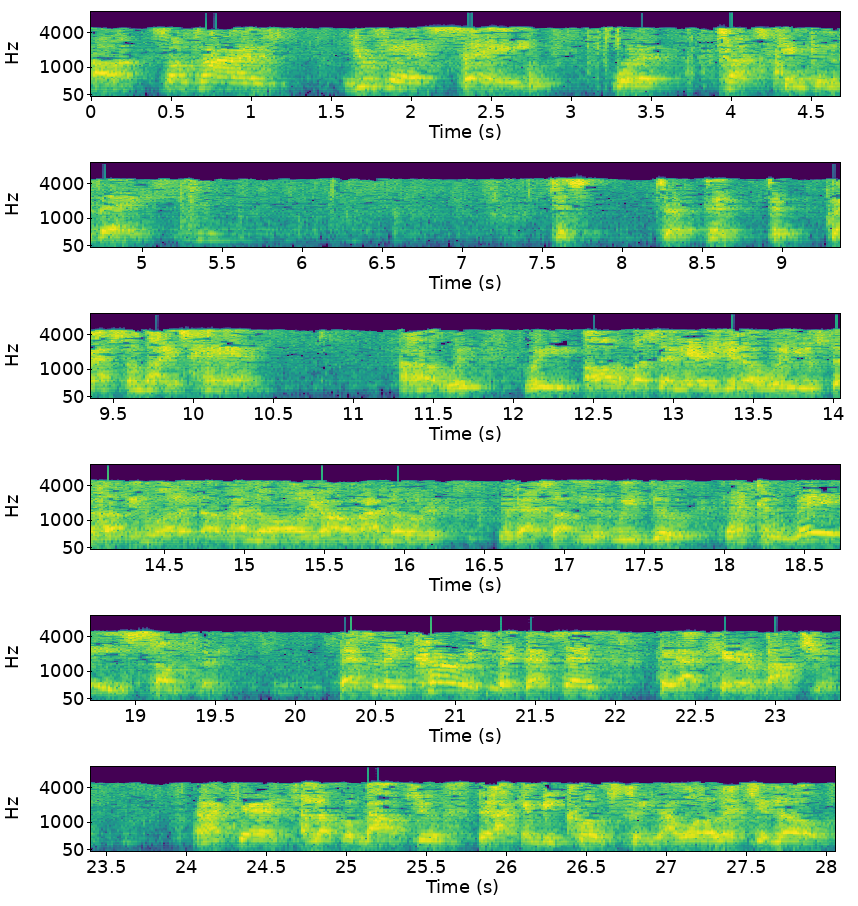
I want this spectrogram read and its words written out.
Uh, sometimes you can't say what a touch can convey. Just to, to, to grasp somebody's hand uh, we, we, all of us in here, you know, we're used to hugging one another. I know all y'all, I know that, that that's something that we do. That conveys something. That's an encouragement. That says, hey, I care about you. And I care enough about you that I can be close to you. I want to let you know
